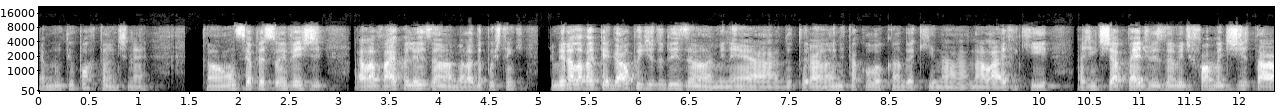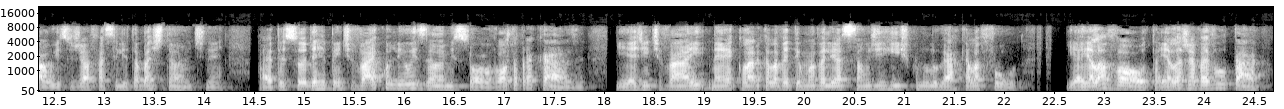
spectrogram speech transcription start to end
é, é, muito importante, né? Então, se a pessoa, em vez de. Ela vai colher o exame, ela depois tem que. Primeiro, ela vai pegar o pedido do exame, né? A doutora Anne está colocando aqui na, na live que a gente já pede o exame de forma digital, isso já facilita bastante, né? Aí a pessoa, de repente, vai colher o exame só, volta para casa. E a gente vai, né? Claro que ela vai ter uma avaliação de risco no lugar que ela for. E aí ela volta, e ela já vai voltar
